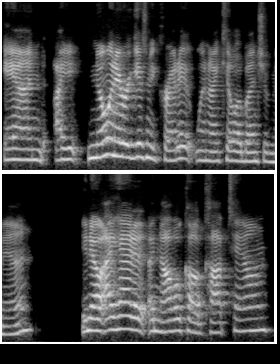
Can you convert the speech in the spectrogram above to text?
and I no one ever gives me credit when I kill a bunch of men. You know, I had a, a novel called Cop Town.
